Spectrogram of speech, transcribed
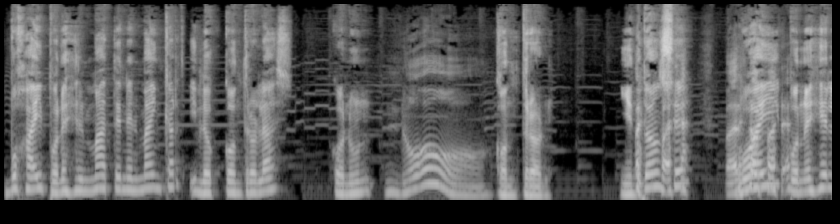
vos ahí pones el mate en el Minecart y lo controlas con un No. control. Y entonces Pará, vos ahí pará, pones el,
